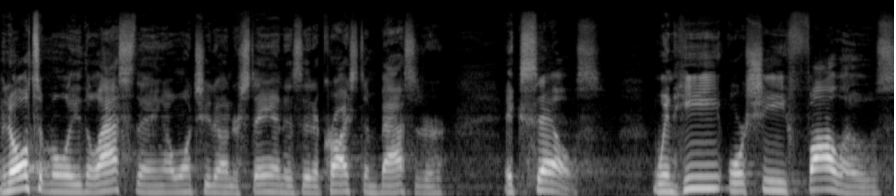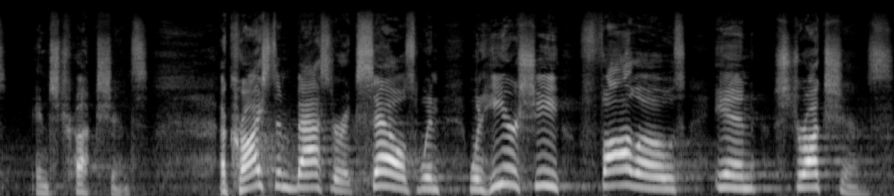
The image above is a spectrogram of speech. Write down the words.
And ultimately, the last thing I want you to understand is that a Christ ambassador excels when he or she follows instructions. A Christ ambassador excels when, when he or she follows instructions.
